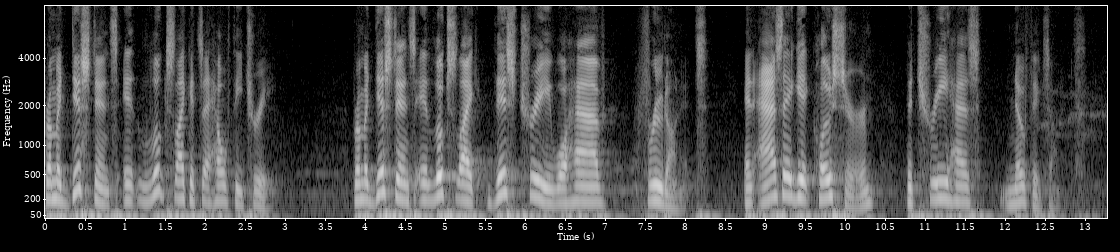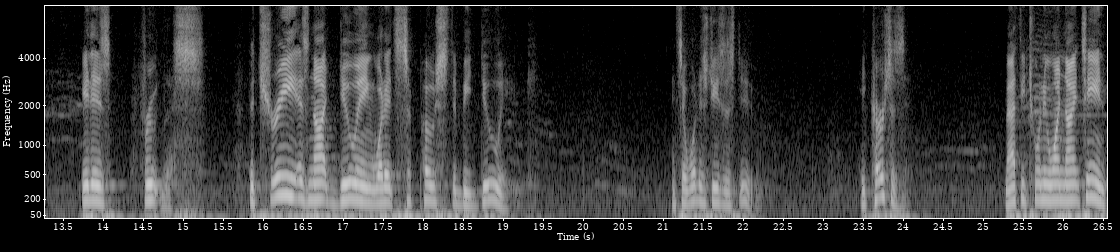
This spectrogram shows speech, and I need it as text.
from a distance, it looks like it's a healthy tree. From a distance, it looks like this tree will have fruit on it. And as they get closer, the tree has no figs on it. It is fruitless. The tree is not doing what it's supposed to be doing. And so, what does Jesus do? He curses it. Matthew 21 19.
